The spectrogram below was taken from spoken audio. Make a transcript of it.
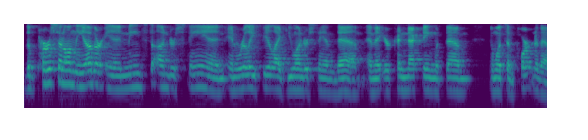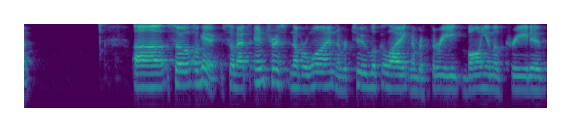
the person on the other end needs to understand and really feel like you understand them and that you're connecting with them and what's important to them. Uh, so, okay, so that's interest, number one. Number two, lookalike. Number three, volume of creative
